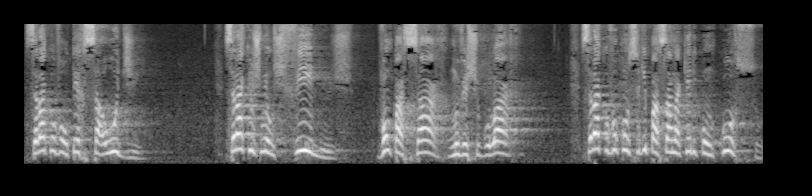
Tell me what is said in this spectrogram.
Será que eu vou ter saúde? Será que os meus filhos vão passar no vestibular? Será que eu vou conseguir passar naquele concurso?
